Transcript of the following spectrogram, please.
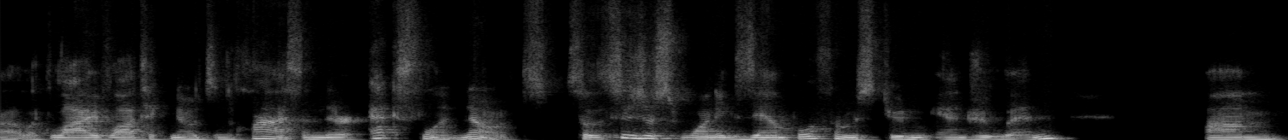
uh, like live LaTeX notes in class, and they're excellent notes. So this is just one example from a student, Andrew Lin. Um,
